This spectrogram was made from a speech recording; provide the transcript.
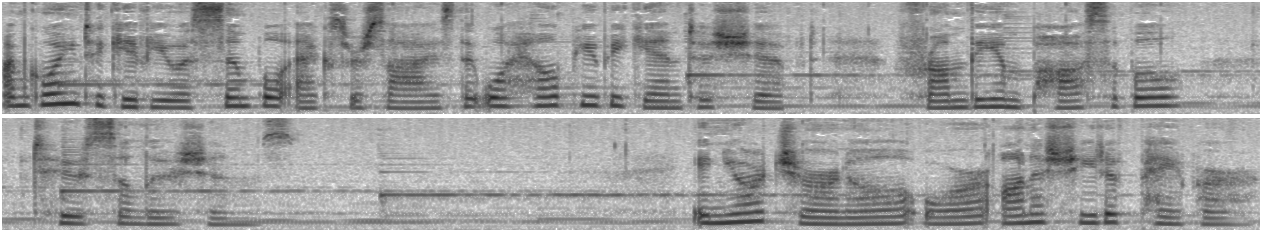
I'm going to give you a simple exercise that will help you begin to shift from the impossible to solutions. In your journal or on a sheet of paper,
